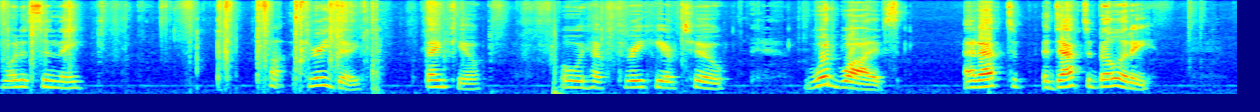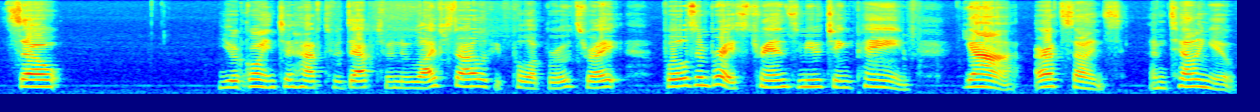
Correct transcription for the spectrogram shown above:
What is in the 3d thank you. Oh we have three here too. Woodwives adapt adaptability. So you're going to have to adapt to a new lifestyle if you pull up roots right? Fool's embrace transmuting pain. Yeah earth signs I'm telling you,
